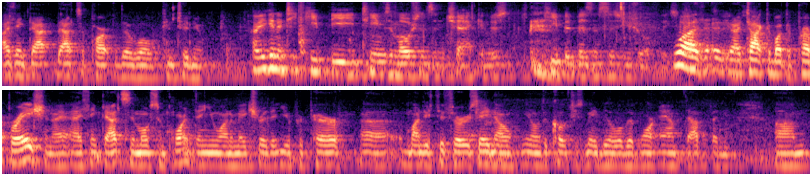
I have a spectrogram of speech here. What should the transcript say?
I think that that's a part that will continue. How are you going to keep the team's emotions in check and just keep it business as usual? Please? Well, I, I, talked about the preparation. I, I, think that's the most important thing. You want to make sure that you prepare uh, Monday through Thursday. Now, you know, the coaches may be a little bit more amped up and, um,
